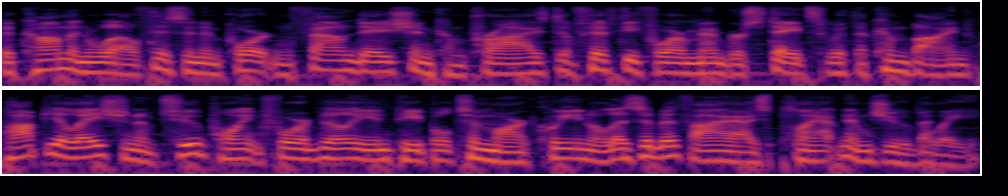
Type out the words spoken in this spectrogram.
The Commonwealth is an important foundation comprised of 54 member states with a combined population of 2.4 billion people to mark Queen Elizabeth II's Platinum Jubilee.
